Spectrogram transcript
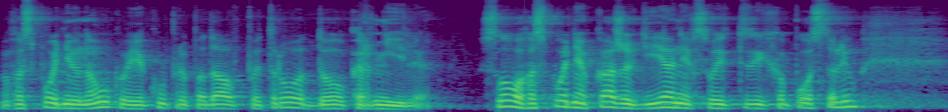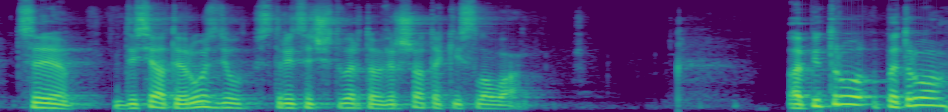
Господню наукою, яку преподав Петро до Корнілія. Слово Господнє вкаже в діяннях своїх апостолів. Це 10 розділ з 34 вірша такі слова. А Петро, Петро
